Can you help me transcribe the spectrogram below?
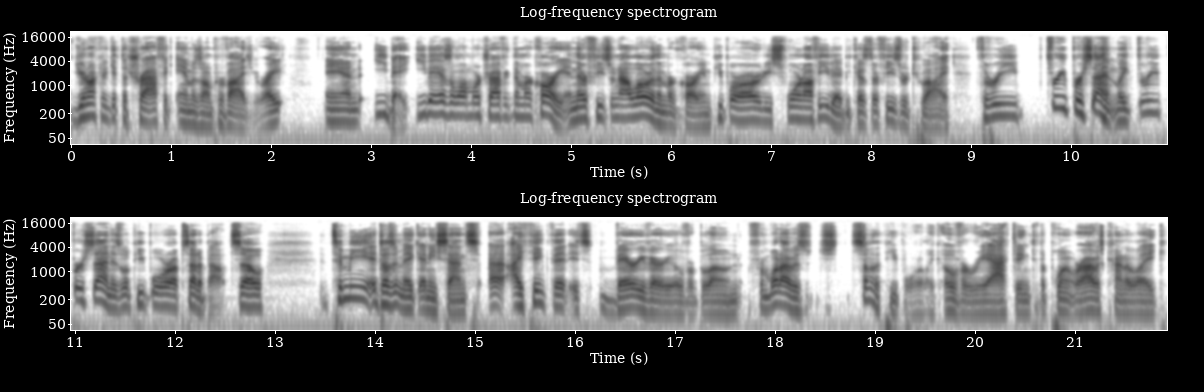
you're not going to get the traffic Amazon provides you, right? and eBay. eBay has a lot more traffic than Mercari, and their fees are now lower than Mercari, and people are already sworn off eBay because their fees were too high. Three 3%. Like 3% is what people were upset about. So to me, it doesn't make any sense. Uh, I think that it's very, very overblown. From what I was, just, some of the people were like overreacting to the point where I was kind of like,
